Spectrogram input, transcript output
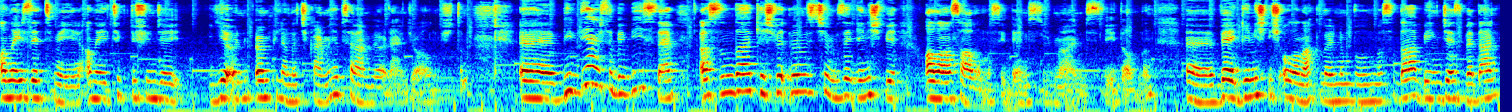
analiz etmeyi, analitik düşünceyi ön, ön plana çıkarmayı hep seven bir öğrenci olmuştum. Ee, bir diğer sebebi ise aslında keşfetmemiz için bize geniş bir alan sağlamasıydı endüstri mühendisliği dalının. Ee, ve geniş iş olanaklarının bulunması da beni cezbeden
